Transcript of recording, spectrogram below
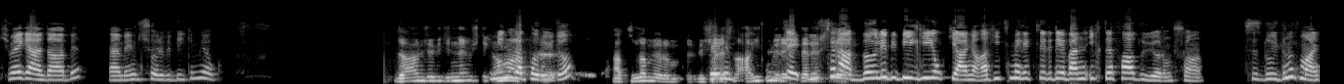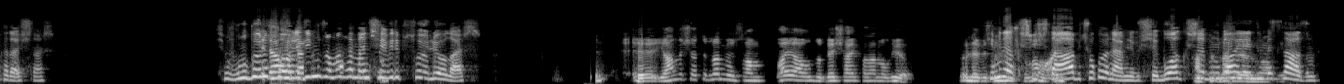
Kime geldi abi? Yani benim hiç öyle bir bilgim yok. Daha önce bir dinlemiştik Kimin ama raporuydu? e, hatırlamıyorum. Bir keresinde Ahit melekleri Yüksel diye abi böyle bir bilgi yok yani. Ahit melekleri diye ben ilk defa duyuyorum şu an. Siz duydunuz mu arkadaşlar? Şimdi bunu böyle daha söylediğimiz zaman hemen çevirip söylüyorlar. E, yanlış hatırlamıyorsam bayağı oldu. 5 ay falan oluyor. Öyle bir Kimin akışı ama işte abi çok önemli bir şey. Bu akışa müdahale edilmesi abi. lazım.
